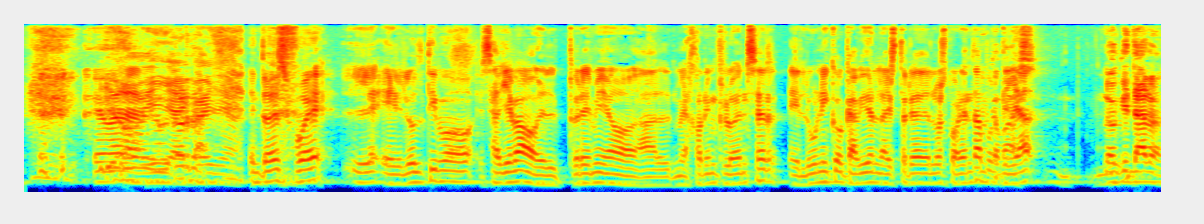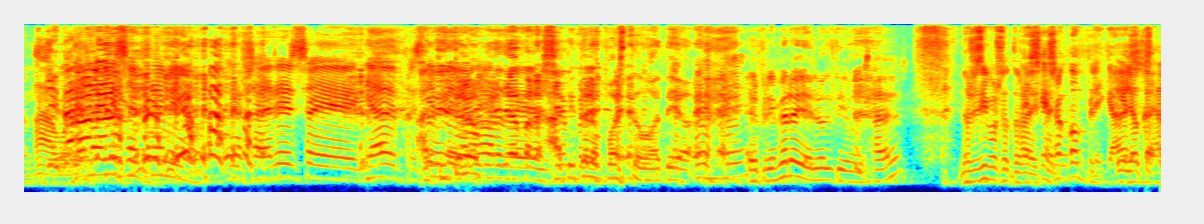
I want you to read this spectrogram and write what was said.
Qué maravilla. Entonces fue el último, se ha llevado el premio al mejor influencer, el único que ha habido en la historia de los 40, porque ya. Lo quitaron. Ah, ¿Quitaron ese premio? O sea, eres eh, ya el A ti, presidente te de lo, de- para a ti te lo he puesto, tío. El primero y el último, ¿sabes? No sé si vosotros Es que son complicadas. Y lo, que- lo-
